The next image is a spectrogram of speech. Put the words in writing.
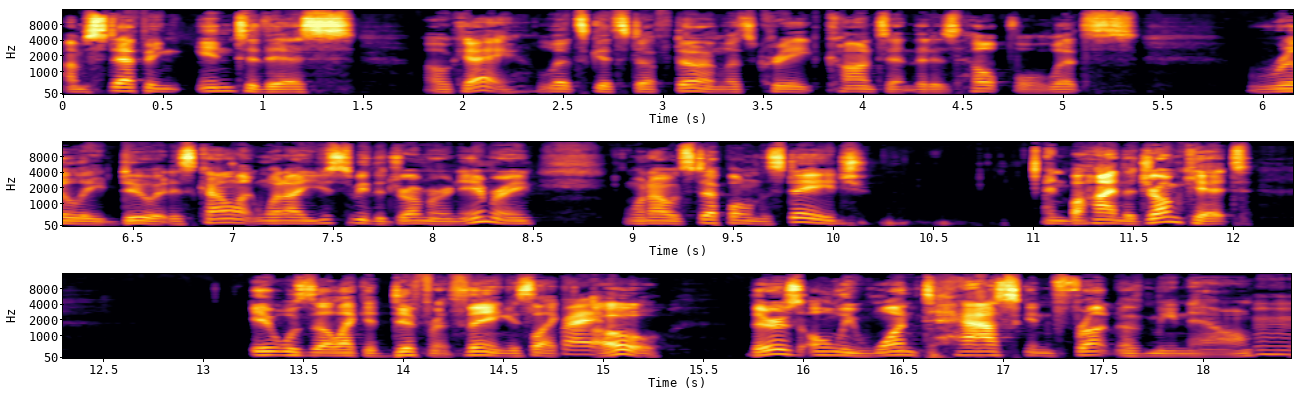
i'm stepping into this okay let's get stuff done let's create content that is helpful let's really do it it's kind of like when i used to be the drummer in emory when i would step on the stage and behind the drum kit it was uh like a different thing. It's like, Right. oh, there's only one task in front of me now. Mm-hmm.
